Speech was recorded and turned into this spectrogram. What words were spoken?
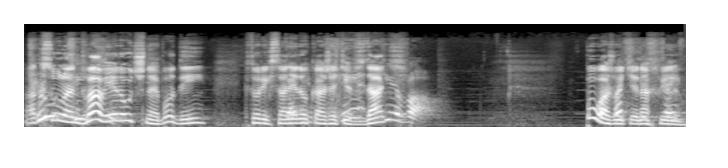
Ak sú len dva vieroučné body, ktorých sa nedokážete vzdať, považujte na chvíľu.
